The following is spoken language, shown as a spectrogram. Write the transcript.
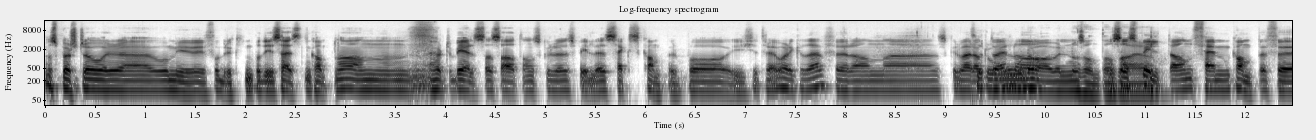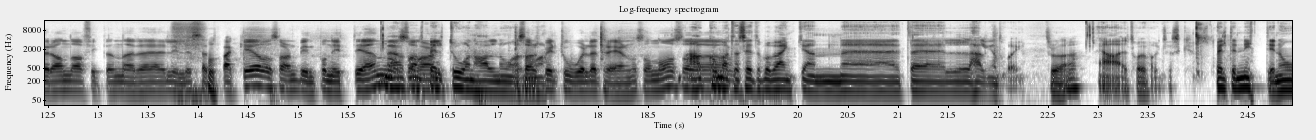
Nå spørs det hvor, eh, hvor mye vi får brukt den på de 16 kampene. Han hørte Bjelsa sa at han skulle spille seks kamper på U23, var det ikke det? Før han uh, skulle være aktuell. det Og, var vel noe sånt han og så sa, ja. spilte han fem kamper før han da fikk den der eh, lille setbacket, og så har han begynt på nytt igjen. Ja, og så så han har han, spilt to og en halv nå. og så har han spilt to eller tre eller noe sånt nå. Så, Han kommer til å sitte på benken eh, til helgen, tror jeg. Tror du det? Ja, det tror jeg faktisk. Spilte 90 nå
